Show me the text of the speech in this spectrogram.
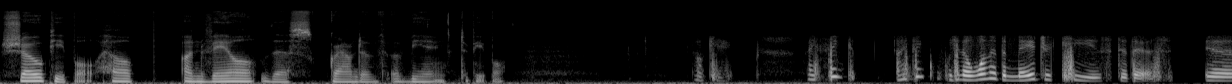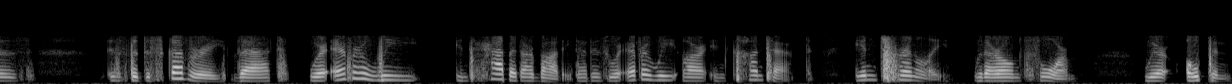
show people, help unveil this ground of, of being to people. Okay. I think I think you know one of the major keys to this is is the discovery that wherever we inhabit our body, that is, wherever we are in contact internally with our own form, we're open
